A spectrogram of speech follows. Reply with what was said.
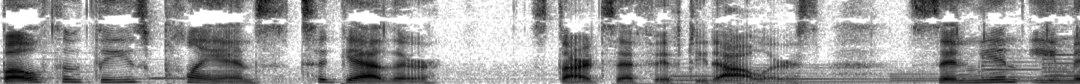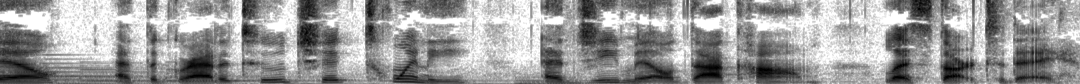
Both of these plans together starts at $50. Send me an email at thegratitudechick20 at gmail.com. Let's start today.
